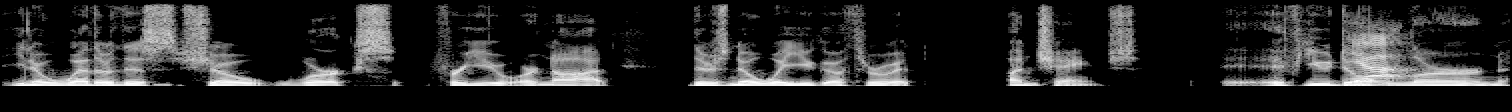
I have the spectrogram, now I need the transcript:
you know whether this show works for you or not there's no way you go through it unchanged if you don't yeah. learn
